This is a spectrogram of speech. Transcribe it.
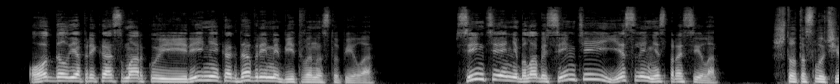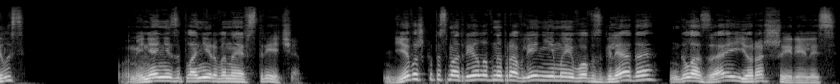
— отдал я приказ Марку и Ирине, когда время битвы наступило. Синтия не была бы Синтией, если не спросила. «Что-то случилось?» «У меня незапланированная встреча». Девушка посмотрела в направлении моего взгляда, глаза ее расширились.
